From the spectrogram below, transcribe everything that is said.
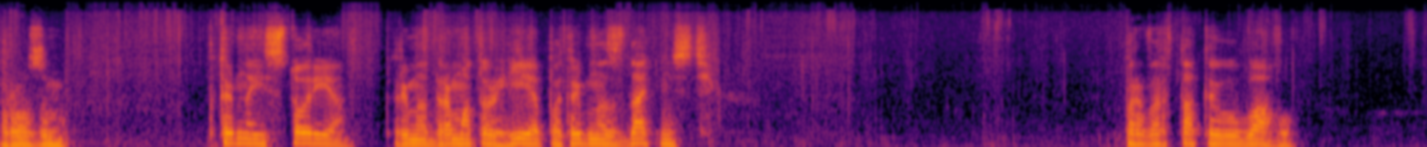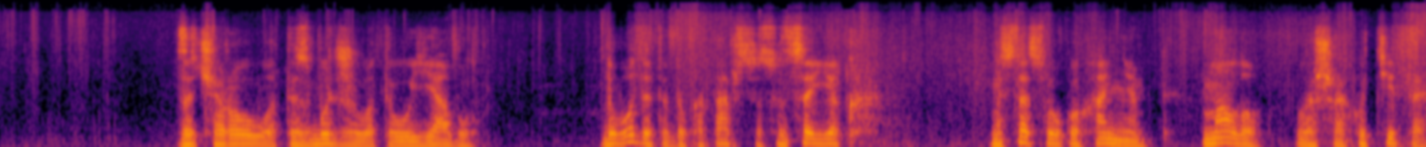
розум, потрібна історія, потрібна драматургія, потрібна здатність привертати увагу, зачаровувати, збуджувати уяву, доводити до катарсису. Це як мистецтво кохання. Мало лише хотіти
